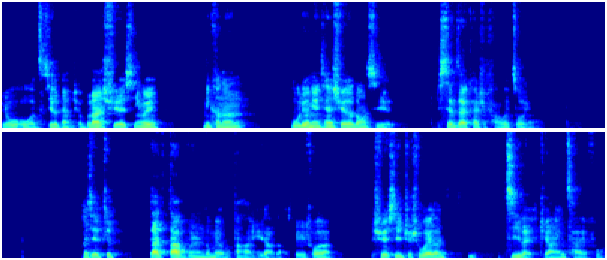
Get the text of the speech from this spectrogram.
就是我我自己的感觉，不断学习，因为你可能五六年前学的东西，现在开始发挥作用，而且这。大大部分人都没有办法预料到，所以说学习只是为了积累这样一个财富。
